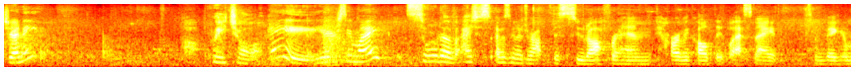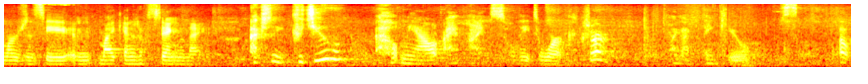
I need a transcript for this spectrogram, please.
Jenny? Rachel. Hey, you ever see Mike? Sort of. I just I was gonna drop this suit off for him. Harvey called late last night. Some big emergency, and Mike ended up staying the night. Actually, could you help me out? I'm so late to work. Sure. My god, thank you. Oh.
